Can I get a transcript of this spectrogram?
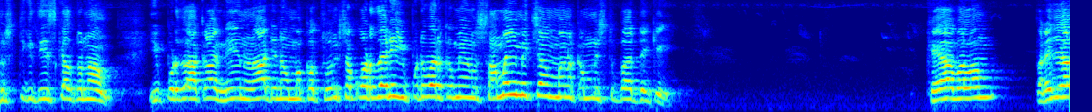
దృష్టికి తీసుకెళ్తున్నాం. ఇప్పుడు దాకా నేను నాటిన మొక్క చుంచకూడదని ఇప్పటి వరకు మేము సమయం ఇచ్చాం మన కమ్యూనిస్ట్ పార్టీకి. కేవలం ప్రజల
